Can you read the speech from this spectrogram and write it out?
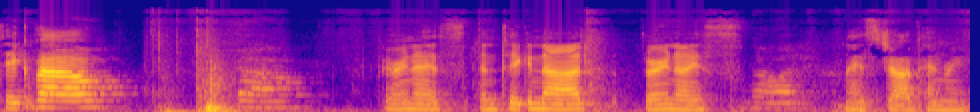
take a bow. Bow. Very nice. And take a nod. Very nice. Nod. Nice job, Henry.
